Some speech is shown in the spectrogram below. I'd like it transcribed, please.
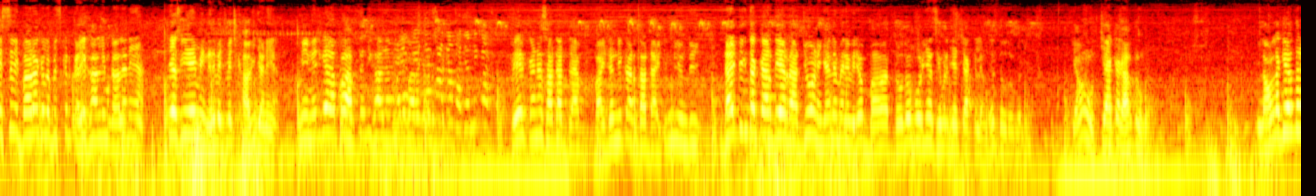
ਇਸੇ ਲਈ 12 ਕਿਲੋ ਬਿਸਕਟ ਘਰੇ ਖਾਣ ਲਈ ਮੰਗਾ ਲੈਣੇ ਆ ਤੇ ਅਸੀਂ ਇਹ ਮਹੀਨੇ ਦੇ ਵਿੱਚ ਵਿੱਚ ਖਾ ਵੀ ਜਾਣੇ ਆ। ਮਹੀਨੇ 'ਚ ਗਏ ਆਪਾਂ ਹਫ਼ਤੇ 'ਚ ਹੀ ਖਾ ਜਾਵਾਂਗੇ ਮਾੜੇ 12 ਕਿਲੋ ਬਿਸਕਟ। ਵਜਨ ਨਹੀਂ ਘੱਟ ਫੇਰ ਕਹਿੰਦੇ ਸਾਡਾ ਵਾਈਜਨ ਨਹੀਂ ਘਟਦਾ ਡਾਈਟਿੰਗ ਨਹੀਂ ਹੁੰਦੀ। ਡਾਈਟਿੰਗ ਤਾਂ ਕਰਦੇ ਆ ਰਾਜੂ ਹੋਣੀ ਕਹਿੰਦੇ ਮੇਰੇ ਵੀਰੋ ਦੋ ਦੋ ਬੋਰੀਆਂ ਸਿਮਰ ਦੀਆਂ ਚੱਕ ਲਿਆਉਂਦੇ ਦੋ ਦੋ ਬੋਰੀਆਂ। ਕਿਉਂ? ਚੈੱਕ ਕਰ ਤੂੰ। ਲਾਉਣ ਲੱਗੇ ਉਧਰ?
